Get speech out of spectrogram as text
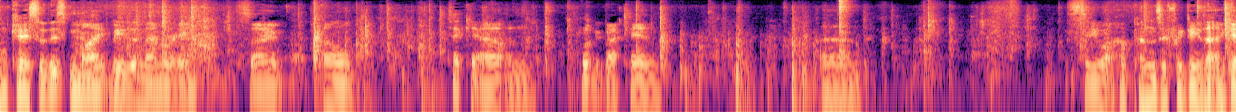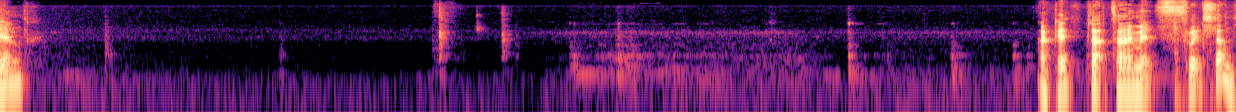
Okay, so this might be the memory. So I'll take it out and plug it back in and see what happens if we do that again. Okay, that time it's switched on.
